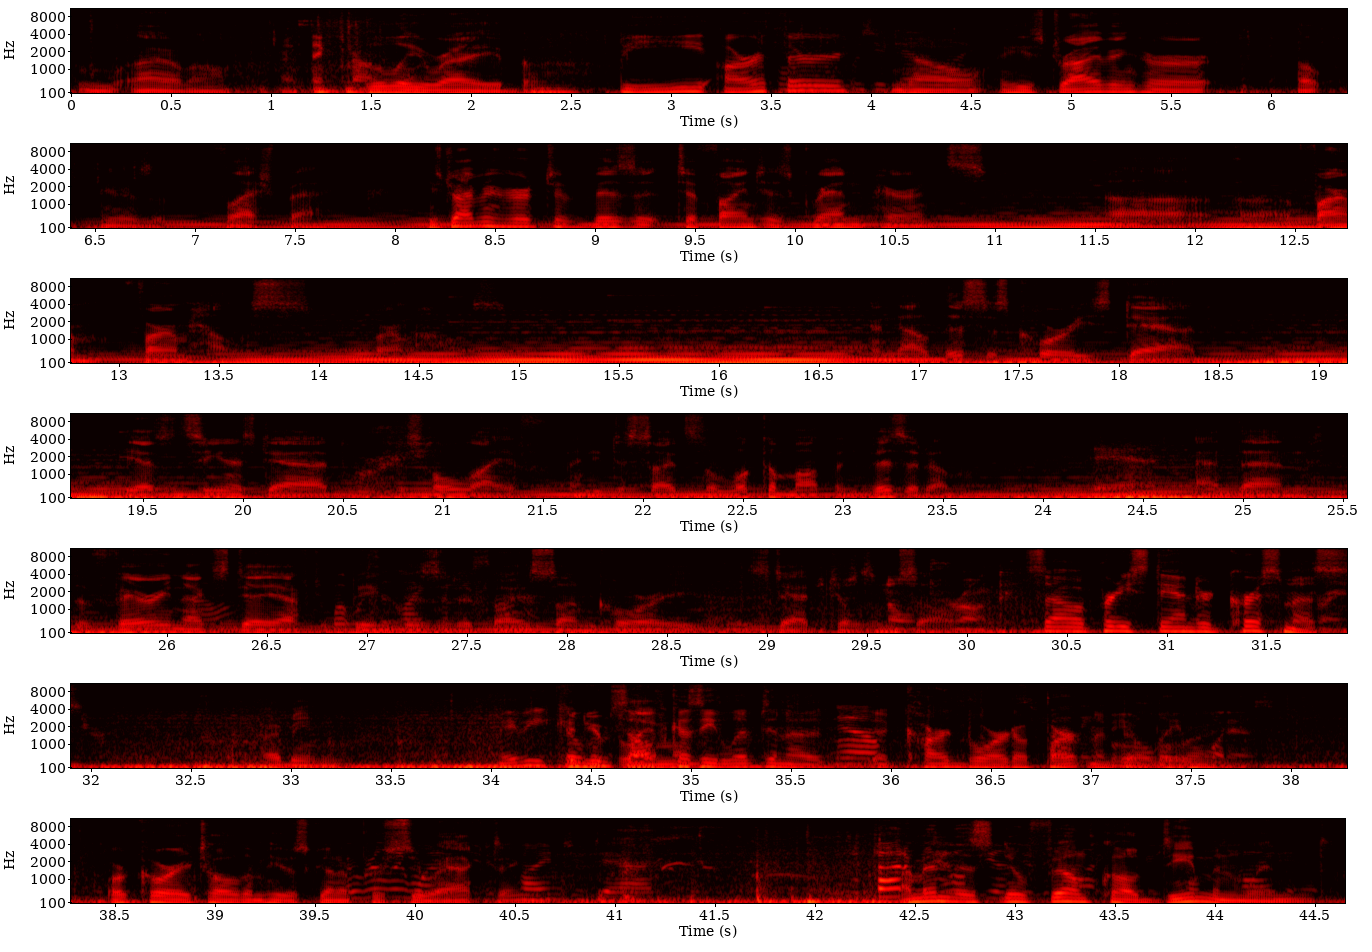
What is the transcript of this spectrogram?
Mm, I don't know. I think not. Lily Rabe. Bea Arthur? Was your dad No, he's driving her. Oh, here's a flashback. He's driving her to visit to find his grandparents' uh, uh, farm farmhouse. Farmhouse. And now this is Corey's dad. He hasn't seen his dad his whole life, and he decides to look him up and visit him. Dad. And then the very next day after What being it like visited by his son Corey, his dad kills Just an old himself. drunk So, a pretty standard Christmas. stranger. I mean, Maybe he killed himself because he lived in a, No. a cardboard apartment building. What is? or Corey told him he was going I to really pursue wanted you acting. find your dad. I thought it I'm in this new film called Demon. Wind.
